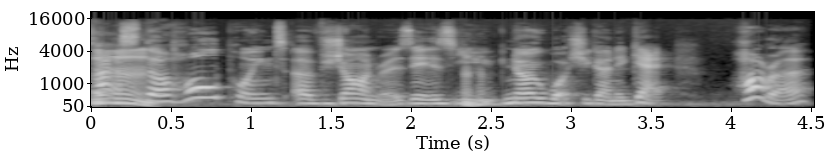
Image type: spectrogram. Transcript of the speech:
that's Mm. the whole point of genres is you Mm-hmm. know what you're going to get. Horror,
